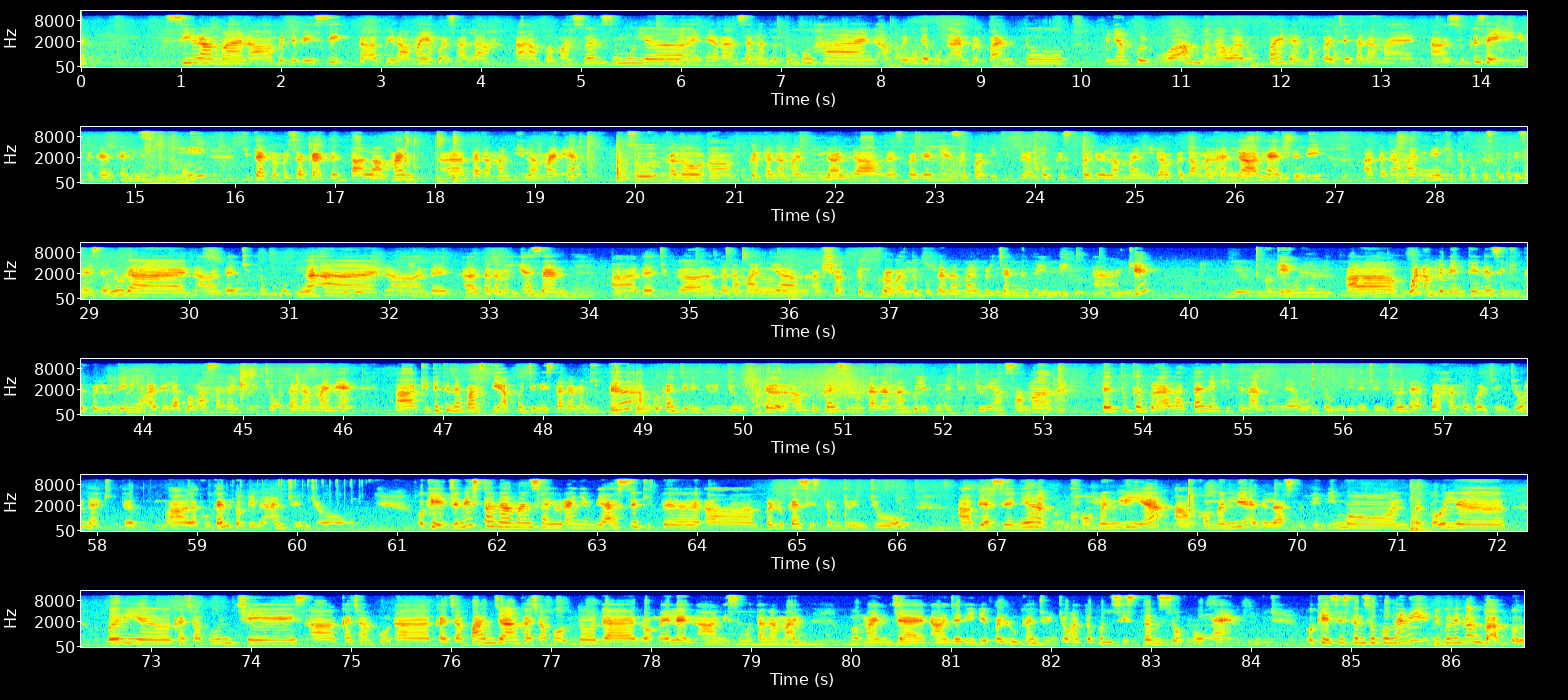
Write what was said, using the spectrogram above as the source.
siraman ah benda basic tapi ramai yang buat salah. Ah pemasuan semula ini rangsangan pertumbuhan ah, benda bungaan berbantu menyampul buah, mengawal rumpai dan membaca tanaman. Uh, suka saya ingin tekankan di sini, kita akan bercakap tentang laman uh, tanaman di laman ya. So kalau uh, bukan tanaman di ladang dan sebagainya sebabnya kita fokus pada laman laman anda kan. Jadi uh, tanamannya kita fokuskan pada sayur-sayuran uh, dan juga bunga-bungaan uh, dan uh, tanaman hiasan uh, dan juga uh, tanaman yang uh, short term crop ataupun tanaman berjangka pendek. Uh, okay. Okay, uh, one of the maintenance yang kita perlu tengok adalah pemasangan junjung tanaman eh. Uh, kita kena pasti apa jenis tanaman kita, apakah jenis junjung kita. Uh, bukan semua tanaman boleh guna junjung yang sama. Tentukan peralatan yang kita nak guna untuk membina junjung dan bahan membuat junjung dan kita uh, lakukan pembinaan junjung. Okey, jenis tanaman sayuran yang biasa kita uh, perlukan sistem junjung uh, biasanya commonly ya, uh, commonly adalah seperti timun, petola, peria, kacang buncis, uh, kacang uh, kacang panjang, kacang botol dan rock melon. Uh, ni semua tanaman memanjat. Uh, jadi dia perlukan junjung ataupun sistem sokongan. Okey, sistem sokongan ni digunakan untuk apa?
